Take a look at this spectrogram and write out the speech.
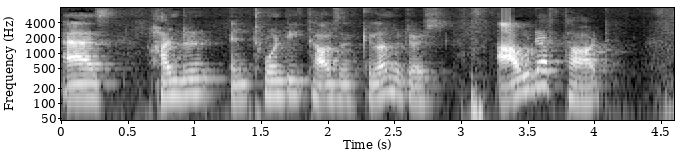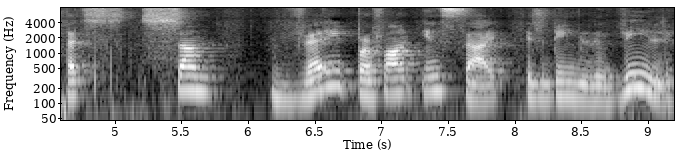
as 120,000 kilometers, I would have thought that some very profound insight is being revealed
